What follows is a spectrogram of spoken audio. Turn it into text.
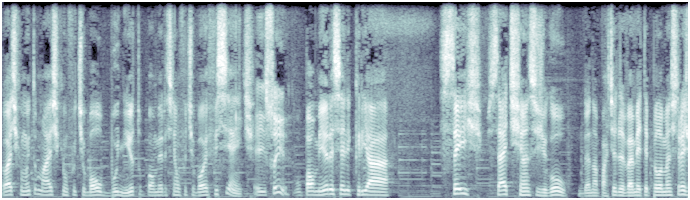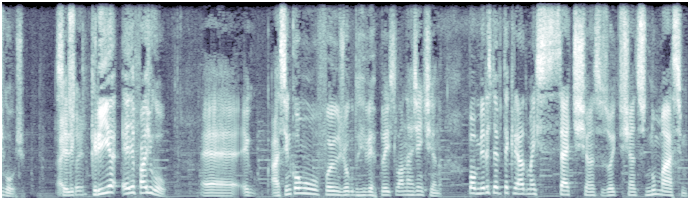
Eu acho que muito mais que um futebol bonito, o Palmeiras tem um futebol eficiente. É isso aí. O Palmeiras, se ele criar 6, 7 chances de gol na partida, ele vai meter pelo menos 3 gols. É Se ele aí. cria, ele faz gol. É, assim como foi o jogo do River Plate lá na Argentina. O Palmeiras deve ter criado mais 7 chances, 8 chances no máximo.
